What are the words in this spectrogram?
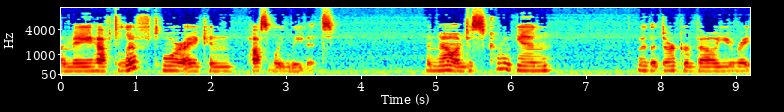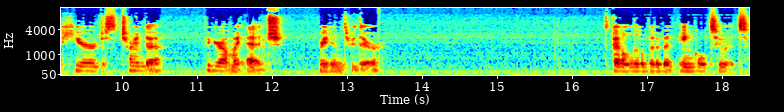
I may have to lift or I can possibly leave it. And now I'm just coming in with a darker value right here, just trying to figure out my edge right in through there. It's got a little bit of an angle to it.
